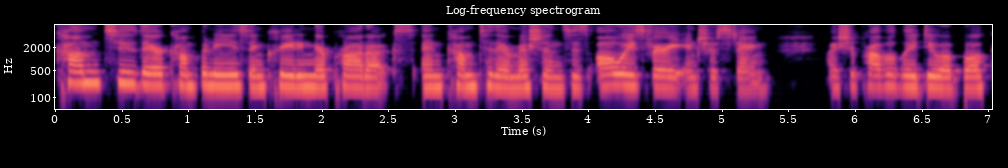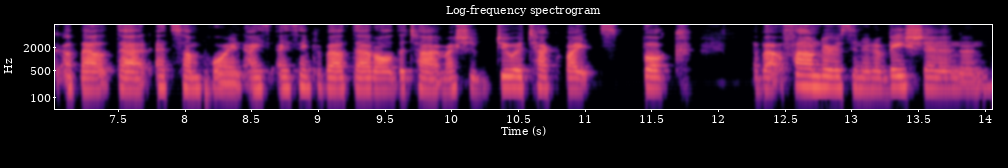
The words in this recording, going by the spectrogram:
come to their companies and creating their products and come to their missions is always very interesting. I should probably do a book about that at some point. I, I think about that all the time. I should do a Tech Bites book about founders and innovation and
